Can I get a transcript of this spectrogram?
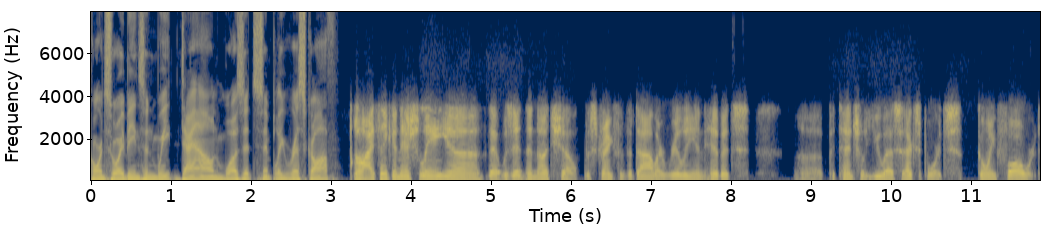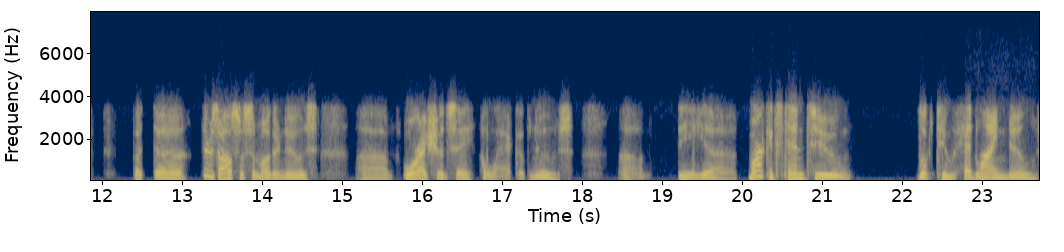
corn, soybeans, and wheat down. Was it simply risk off? Oh, I think initially uh, that was it in a nutshell. The strength of the dollar really inhibits uh, potential U.S. exports going forward. But uh, there's also some other news, uh, or I should say, a lack of news. Um, the uh, markets tend to look to headline news,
